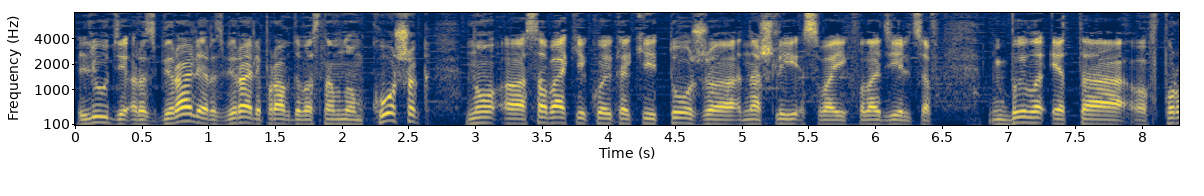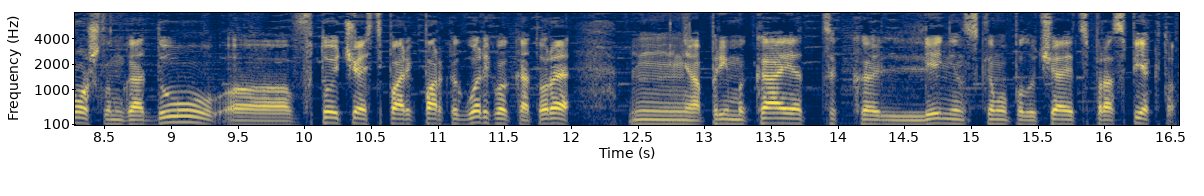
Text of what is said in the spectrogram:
Люди разбирали, разбирали, правда, в основном кошек, но э, собаки кое-какие тоже нашли своих владельцев. Было это в прошлом году э, в той части парк, парка Горького, которая э, примыкает к Ленинскому, получается, проспекту.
